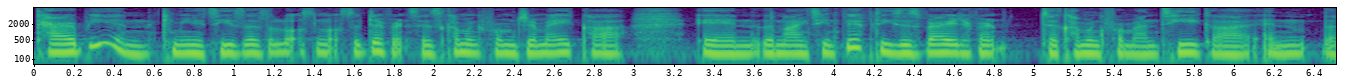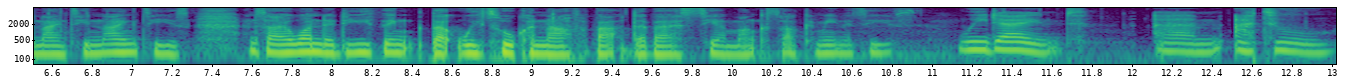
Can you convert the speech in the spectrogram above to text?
Caribbean communities, there's lots and lots of differences. Coming from Jamaica in the 1950s is very different to coming from Antigua in the 1990s. And so I wonder, do you think that we talk enough about diversity? Diversity amongst our communities? We don't um, at all.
